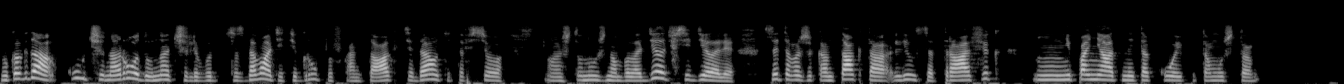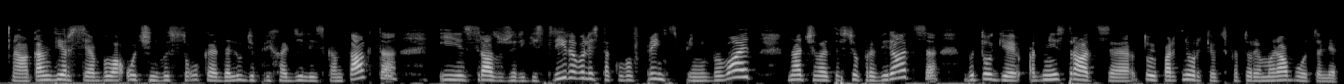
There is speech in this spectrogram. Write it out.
Но когда куча народу начали вот создавать эти группы ВКонтакте, да, вот это все, а, что нужно было делать, все делали. С этого же контакта лился трафик непонятный такой, потому что конверсия была очень высокая, да, люди приходили из контакта и сразу же регистрировались. Такого в принципе не бывает. Начало это все проверяться. В итоге администрация той партнерки, вот, с которой мы работали,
